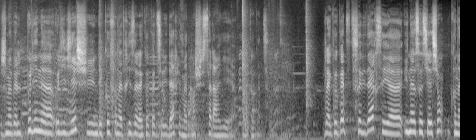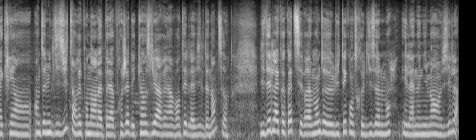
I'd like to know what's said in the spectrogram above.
Je m'appelle Pauline Olivier, je suis une des cofondatrices de la Cocotte Solidaire et maintenant je suis salariée de la Cocotte. La Cocotte Solidaire, c'est euh, une association qu'on a créée en, 2018 en répondant à l'appel à projet des 15 lieux à réinventer de la ville de Nantes. L'idée de la Cocotte, c'est vraiment de lutter contre l'isolement et l'anonymat en ville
